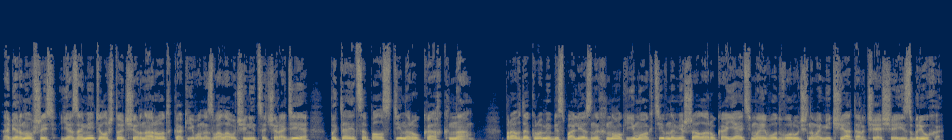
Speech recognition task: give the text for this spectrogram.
Обернувшись, я заметил, что чернород, как его назвала ученица-чародея, пытается ползти на руках к нам. Правда, кроме бесполезных ног, ему активно мешала рукоять моего двуручного меча, торчащая из брюха.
